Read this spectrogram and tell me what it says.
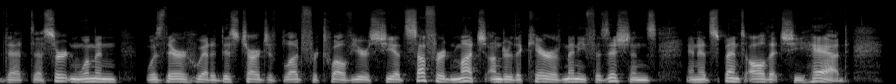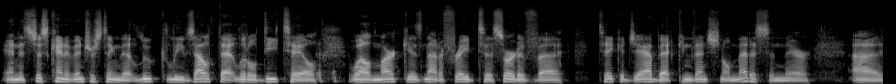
that a certain woman was there who had a discharge of blood for 12 years. She had suffered much under the care of many physicians and had spent all that she had. And it's just kind of interesting that Luke leaves out that little detail while Mark is not afraid to sort of uh, take a jab at conventional medicine there. Uh,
